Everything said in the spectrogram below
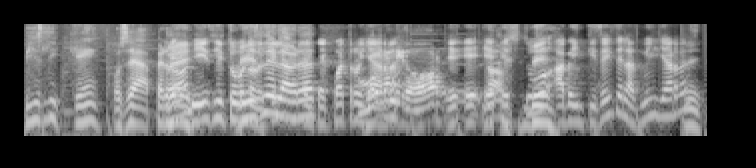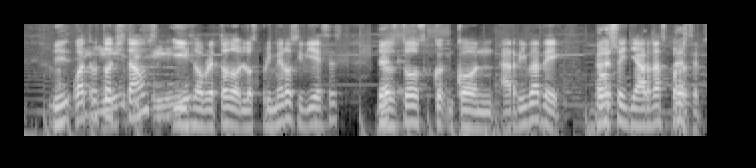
Beasley, ¿qué? O sea, perdón. Beasley tuvo Beasley, la verdad, 974 Muy yardas. Eh, eh, eh, No, estuvo Be- a 26 de las mil yardas, Sí. Be- cuatro Sí, touchdowns sí, sí. y sobre todo los primeros y dieces, De- los dos con, con arriba de Pero 12 yardas por pero, es- recepción.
